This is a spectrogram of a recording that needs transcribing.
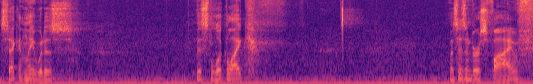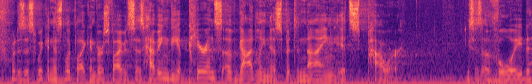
Secondly, what does this look like? What says in verse 5, what does this wickedness look like? In verse 5, it says, having the appearance of godliness but denying its power. He says, avoid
